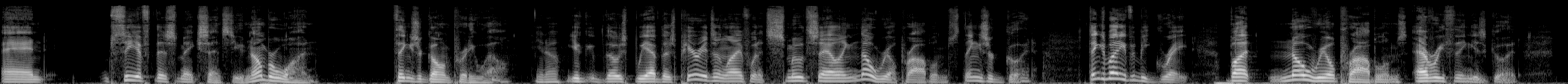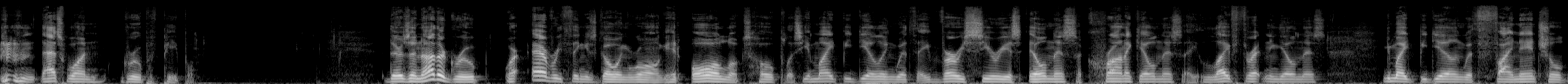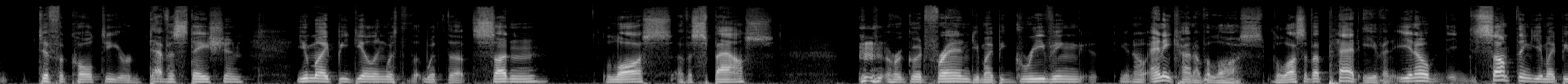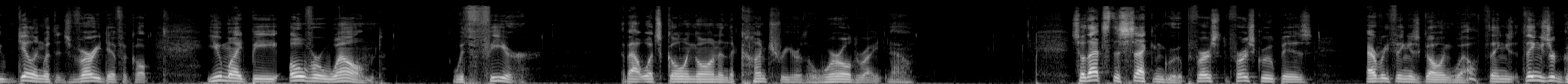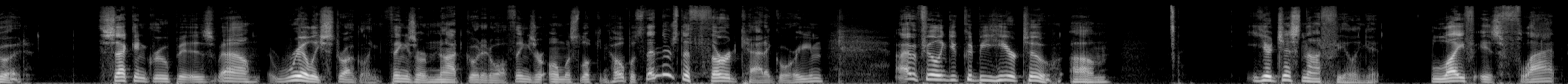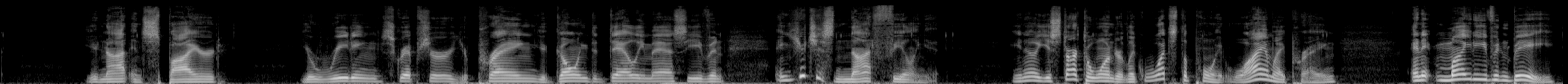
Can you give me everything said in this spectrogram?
And see if this makes sense to you. Number one, things are going pretty well. You know, you those we have those periods in life when it's smooth sailing, no real problems. Things are good. Things might even be great, but no real problems. Everything is good. That's one group of people. There's another group where everything is going wrong. It all looks hopeless. You might be dealing with a very serious illness, a chronic illness, a life threatening illness. You might be dealing with financial difficulty or devastation. You might be dealing with with the sudden loss of a spouse or a good friend. You might be grieving, you know, any kind of a loss, the loss of a pet, even. You know, something you might be dealing with. It's very difficult you might be overwhelmed with fear about what's going on in the country or the world right now. So that's the second group. First first group is everything is going well. Things things are good. Second group is well, really struggling. Things are not good at all. Things are almost looking hopeless. Then there's the third category. I have a feeling you could be here too. Um, you're just not feeling it. Life is flat. You're not inspired. You're reading scripture, you're praying, you're going to daily mass even, and you're just not feeling it. You know, you start to wonder, like, what's the point? Why am I praying? And it might even be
